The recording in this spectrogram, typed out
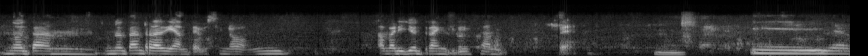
no, tan, no tan radiante, sino un amarillo tranquilizante. Y, eh,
